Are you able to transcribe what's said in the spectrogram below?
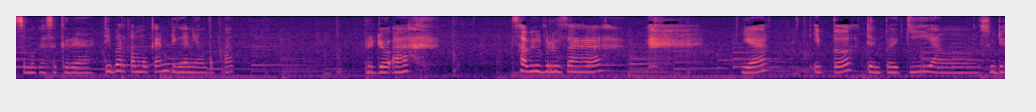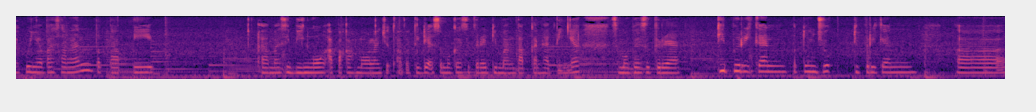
semoga segera dipertemukan dengan yang tepat. Berdoa sambil berusaha. Ya itu. Dan bagi yang sudah punya pasangan tetapi uh, masih bingung apakah mau lanjut atau tidak semoga segera dimantapkan hatinya. Semoga segera diberikan petunjuk diberikan uh,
